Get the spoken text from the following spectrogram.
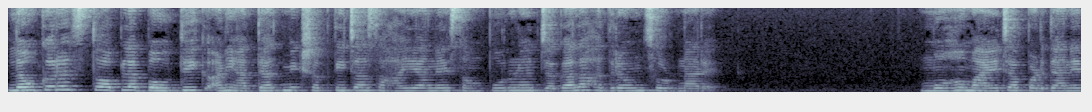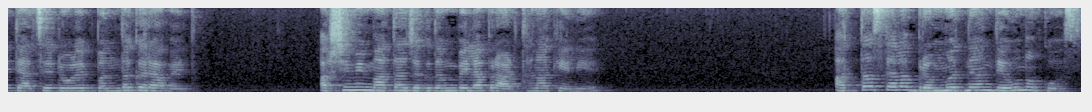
लवकरच तो आपल्या बौद्धिक आणि आध्यात्मिक शक्तीच्या सहाय्याने संपूर्ण जगाला हदरवून सोडणार आहे. मोहमायेच्या पडद्याने त्याचे डोळे बंद करावेत अशी मी माता जगदंबेला प्रार्थना केली आहे आत्ताच त्याला ब्रह्मज्ञान देऊ नकोस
